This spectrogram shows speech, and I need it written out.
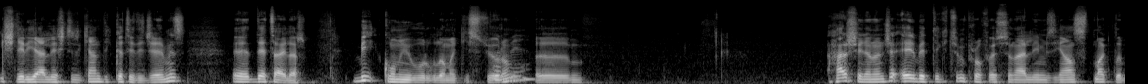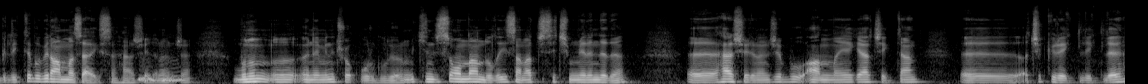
işleri yerleştirirken dikkat edeceğimiz e, detaylar. Bir konuyu vurgulamak istiyorum. E, her şeyden önce elbette ki tüm profesyonelliğimizi yansıtmakla birlikte bu bir anma sergisi her şeyden önce. Bunun e, önemini çok vurguluyorum. İkincisi ondan dolayı sanatçı seçimlerinde de e, her şeyden önce bu anmaya gerçekten e, açık yüreklilikle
